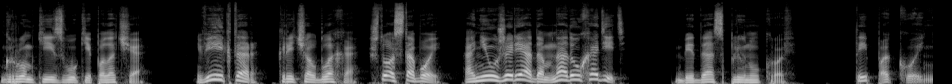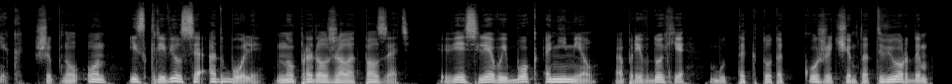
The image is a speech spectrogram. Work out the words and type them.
громкие звуки палача. «Виктор!» – кричал Блоха. «Что с тобой? Они уже рядом, надо уходить!» Беда сплюнул кровь. «Ты покойник», – шепнул он и скривился от боли, но продолжал отползать. Весь левый бок онемел, а при вдохе будто кто-то кожей чем-то твердым,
